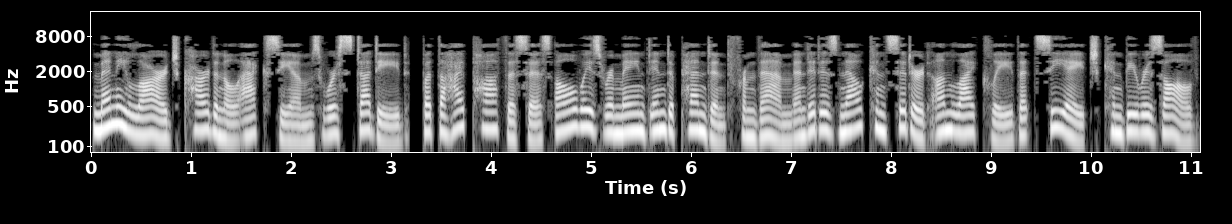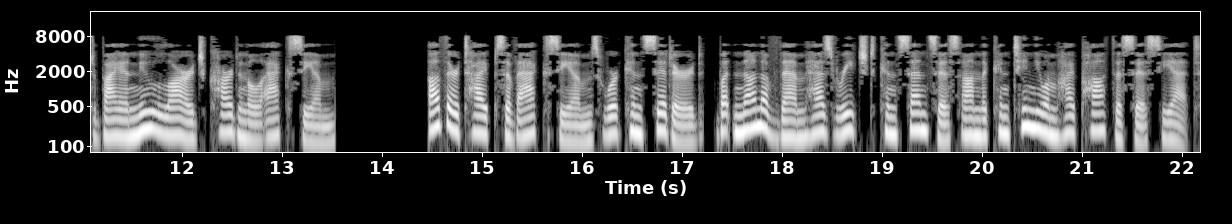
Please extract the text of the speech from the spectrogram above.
Many large cardinal axioms were studied, but the hypothesis always remained independent from them and it is now considered unlikely that CH can be resolved by a new large cardinal axiom. Other types of axioms were considered, but none of them has reached consensus on the continuum hypothesis yet.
